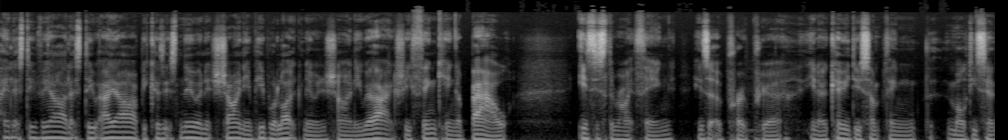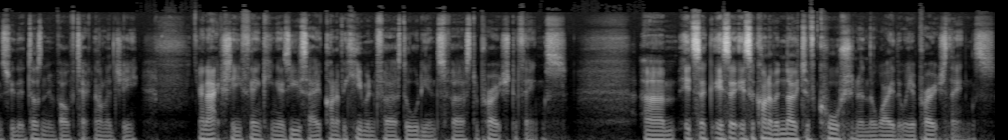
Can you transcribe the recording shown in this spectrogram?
hey let's do VR let's do AR because it's new and it's shiny and people like new and shiny without actually thinking about is this the right thing? Is it appropriate? You know can you do something multi-sensory that doesn't involve technology? And actually thinking as you say kind of a human first audience first approach to things. Um, it's a it's a it's a kind of a note of caution in the way that we approach things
